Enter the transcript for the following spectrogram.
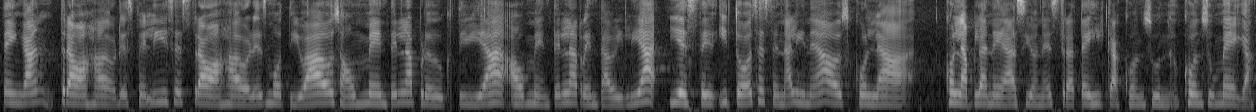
tengan trabajadores felices, trabajadores motivados, aumenten la productividad, aumenten la rentabilidad y, estén, y todos estén alineados con la con la planeación estratégica, con su, con su mega.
